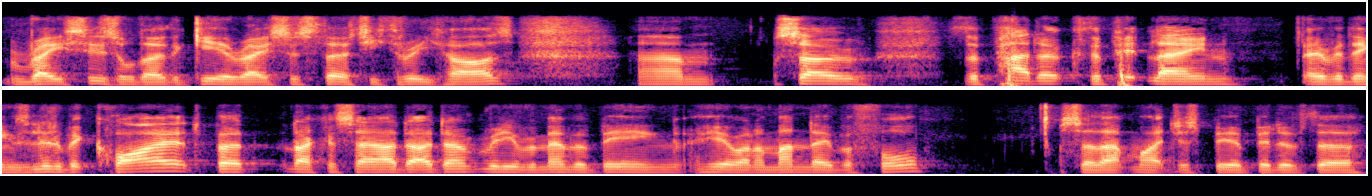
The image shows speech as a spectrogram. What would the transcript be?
races. Although the gear race is 33 cars, um, so the paddock, the pit lane everything's a little bit quiet. But like I say, I, I, don't really remember being here on a Monday before, so that might just be a bit of the,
